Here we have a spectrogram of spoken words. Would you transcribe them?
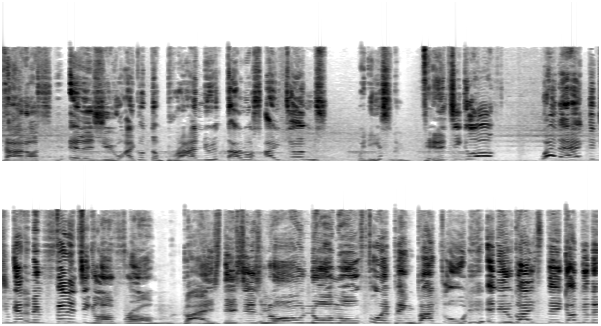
Thanos, it is you. I got the brand new Thanos items. Wait, he has an infinity glove? Where the heck did you get an infinity glove from? Guys, this is no normal flipping battle. If you guys think I'm gonna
